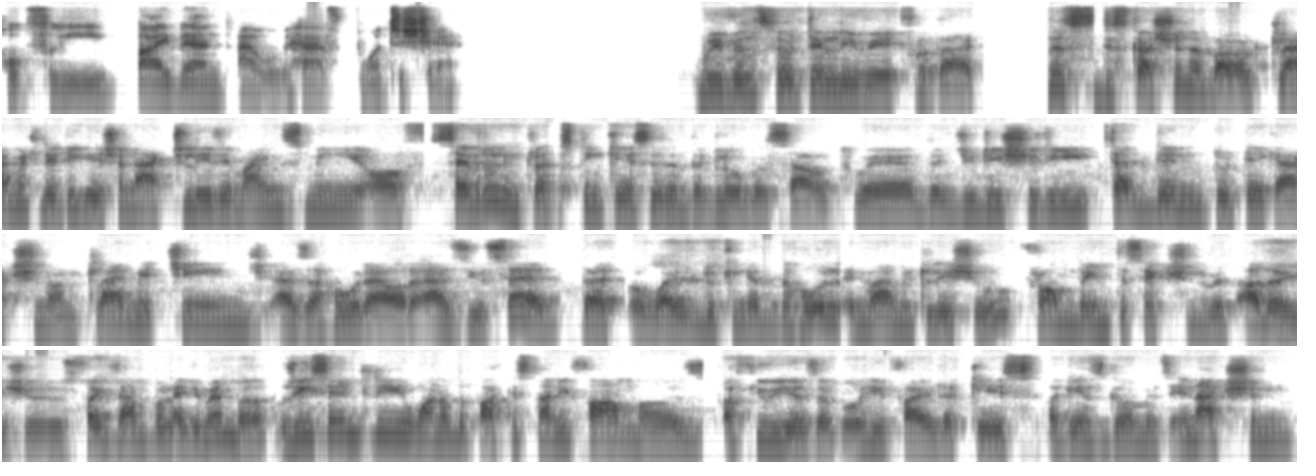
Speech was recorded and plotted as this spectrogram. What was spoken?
hopefully by then I will have more to share. We will certainly wait for that. This discussion about climate litigation actually reminds me of several interesting cases in the global south where the judiciary stepped in to take action on climate change as a whole, or as you said, that while looking at the whole environmental issue from the intersection with other issues. For example, I remember recently one of the Pakistani farmers, a few years ago, he filed a case against government's inaction,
